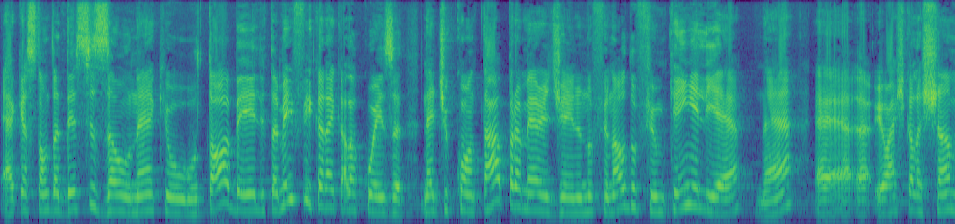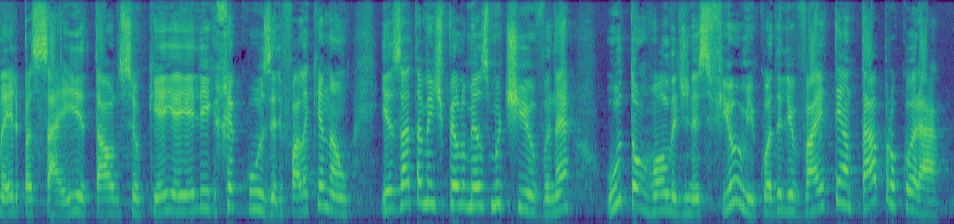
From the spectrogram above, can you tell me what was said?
é a questão da decisão, né, que o, o Tobey, ele também fica naquela coisa, né, de contar pra Mary Jane no final do filme quem ele é, né, é, é, eu acho que ela chama ele pra sair e tal, não sei o que, e aí ele recusa, ele fala que não, e exatamente pelo mesmo motivo, né, o Tom Holland nesse filme, quando ele vai tentar procurar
